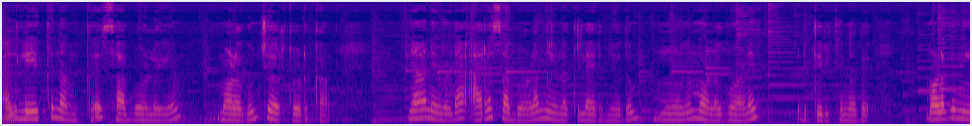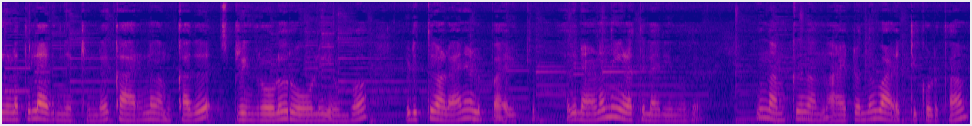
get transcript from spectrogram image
അതിലേക്ക് നമുക്ക് സബോളയും മുളകും ചേർത്ത് കൊടുക്കാം. ഞാനിവിടെ അര സബോള നീളത്തിലരിഞ്ഞതും മൂന്ന് മുളകുമാണ് എടുത്തിരിക്കുന്നത്. മുളക് നീളത്തിൽ അരിഞ്ഞിട്ടുണ്ട്. കാരണം നമുക്കത് സ്പ്രിംഗ് റോൾ റോൾ ചെയ്യുമ്പോൾ എടുത്തു കളയാൻ എളുപ്പമായിരിക്കും. അതിനാണ് നീളത്തിൽ അരിയുന്നത്. ഇനി നമുക്ക് നന്നായിട്ടൊന്ന് വഴറ്റി കൊടുക്കാം.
